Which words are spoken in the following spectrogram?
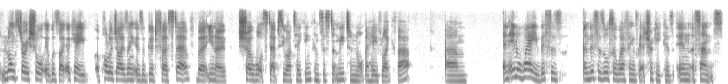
long story short, it was like, okay, apologizing is a good first step, but you know, show what steps you are taking consistently to not behave like that. Um, and in a way, this is and this is also where things get tricky because in a sense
